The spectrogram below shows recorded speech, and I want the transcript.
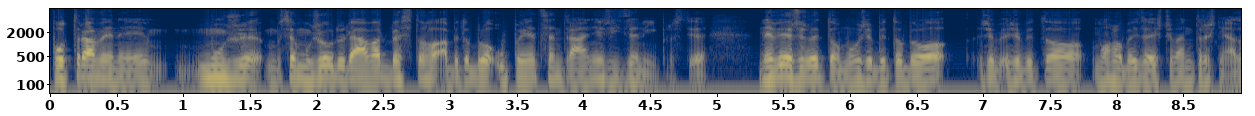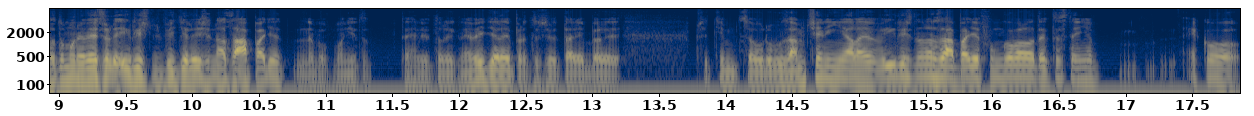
potraviny může, se můžou dodávat bez toho, aby to bylo úplně centrálně řízený. Prostě nevěřili tomu, že by to, bylo, že, že by to mohlo být zajišťováno tržně. A to tomu nevěřili, i když viděli, že na západě, nebo oni to tehdy tolik neviděli, protože tady byli předtím celou dobu zamčený, ale i když to na západě fungovalo, tak to stejně jako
